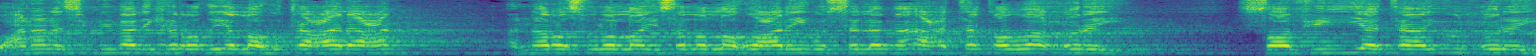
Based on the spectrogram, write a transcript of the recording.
وعن أنس بن مالك رضي الله تعالى عنه أن رsuuل اللhi صلى الله عليه وسلم أعتقa waa xorey صفية ayuu xorey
